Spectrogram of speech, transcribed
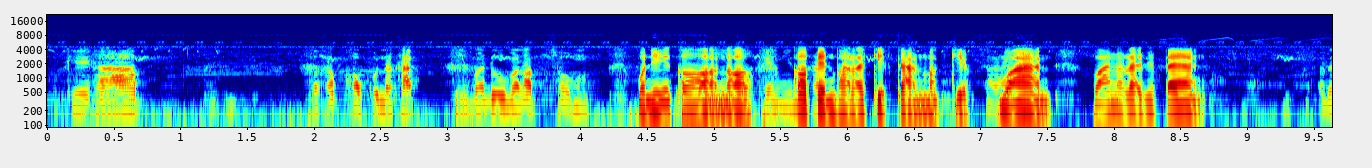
โอเคครับนะครับขอบคุณนะครับที่มาดูมารับชม วันนี้ก็เนาะก็เป็นภารกิจการมาเก็บว่านว่านอะไรพี่แป้งอะไร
